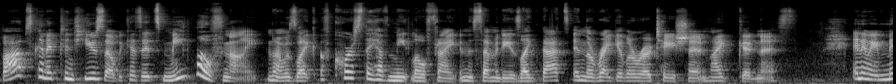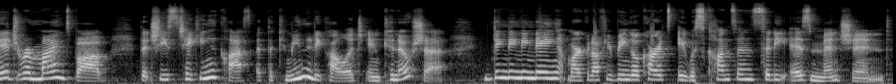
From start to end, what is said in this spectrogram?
Bob's kind of confused though because it's meatloaf night. And I was like, of course they have meatloaf night in the 70s. Like, that's in the regular rotation. My goodness. Anyway, Midge reminds Bob that she's taking a class at the community college in Kenosha. Ding, ding, ding, ding. Mark it off your bingo cards. A Wisconsin city is mentioned.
